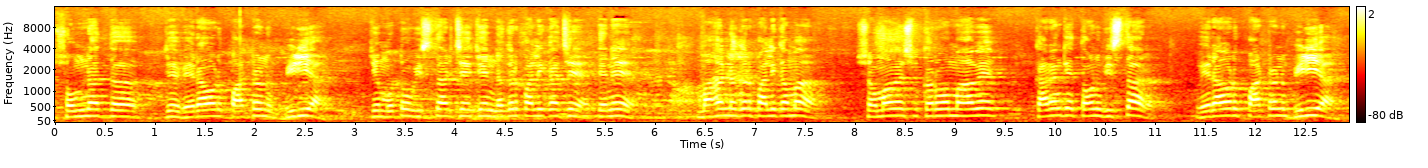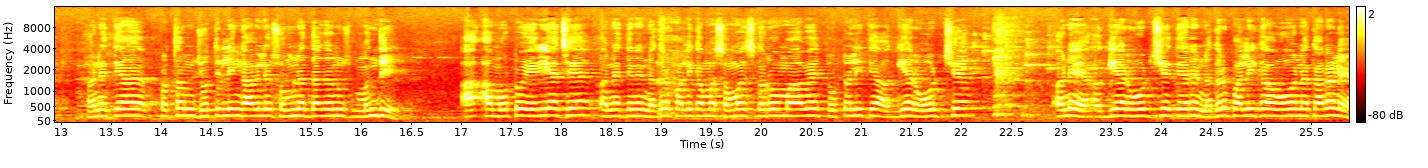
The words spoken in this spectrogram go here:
સોમનાથ જે વેરાવળ, પાટણ, ભીડિયા જે મોટો વિસ્તાર છે, જે નગરપાલિકા છે, તેને મહાનગરપાલિકામાં સમાવેશ કરવામાં આવે. કારણ કે ત્રણ વિસ્તાર, વેરાવળ, પાટણ, ભીડિયા અને ત્યાં પ્રથમ જ્યોતિર્લિંગ આવેલું સોમનાથ દાદાનું મંદિર, આ આ મોટો એરિયા છે અને તેને નગરપાલિકામાં સમાવેશ કરવામાં આવે. ટોટલી ત્યાં અગિયાર વોર્ડ છે અને અગિયાર વોર્ડ છે ત્યારે નગરપાલિકા હોવાના કારણે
